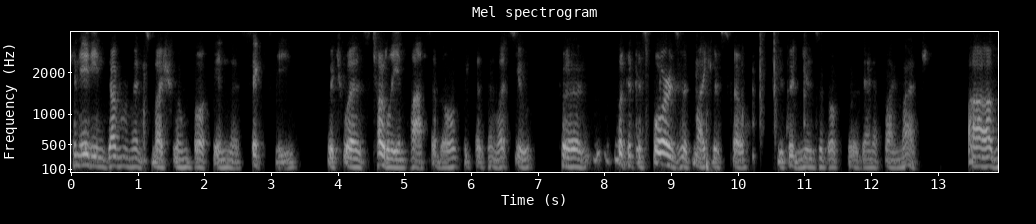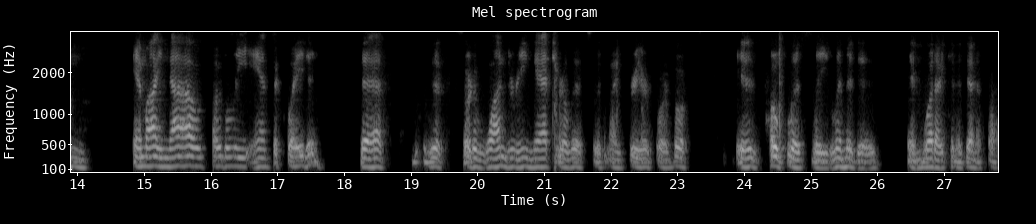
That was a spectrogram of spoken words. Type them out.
Canadian government's mushroom book in the 60s which was totally impossible because unless you could look at the spores with microscope, you couldn't use a book to identify much. Um, am I now totally antiquated that this sort of wandering naturalist with my three or four books is hopelessly limited in what I can identify?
